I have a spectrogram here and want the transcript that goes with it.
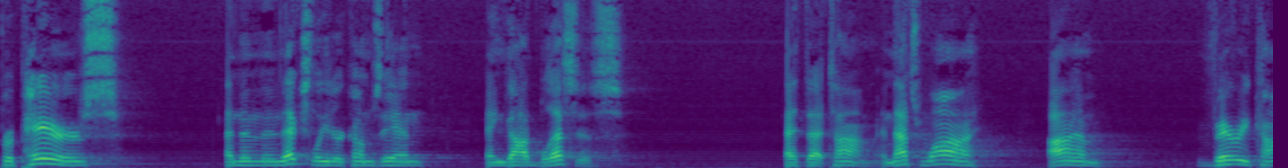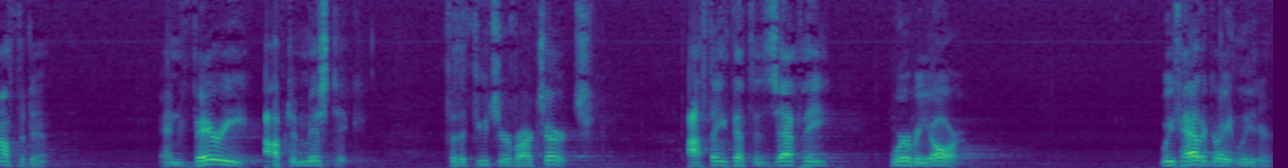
prepares, and then the next leader comes in and God blesses at that time. And that's why I am very confident and very optimistic for the future of our church. I think that's exactly where we are. We've had a great leader,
